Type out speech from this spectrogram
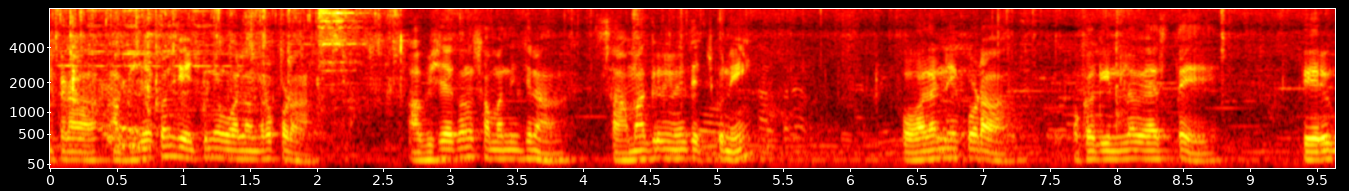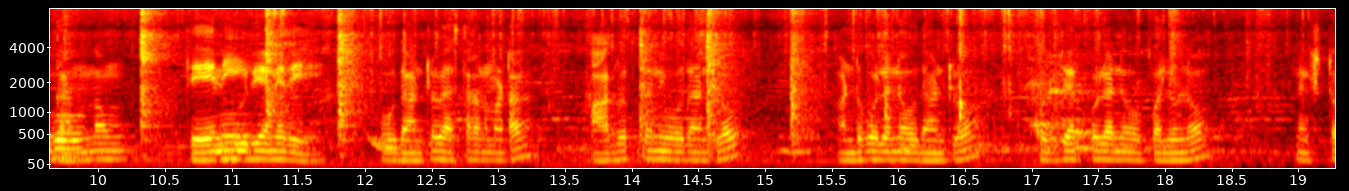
ఇక్కడ అభిషేకం చేయించుకునే వాళ్ళందరూ కూడా అభిషేకం సంబంధించిన సామాగ్రిని తెచ్చుకుని పాలన్నీ కూడా ఒక గిన్నెలో వేస్తే పెరుగు అన్నం తేనె ఇది అనేది ఓ దాంట్లో వేస్తారనమాట ఆగృత్ ఓ దాంట్లో అండుకోలని ఓ దాంట్లో కొజ్జారపూలు అనే ఓ పళ్ళులో నెక్స్ట్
